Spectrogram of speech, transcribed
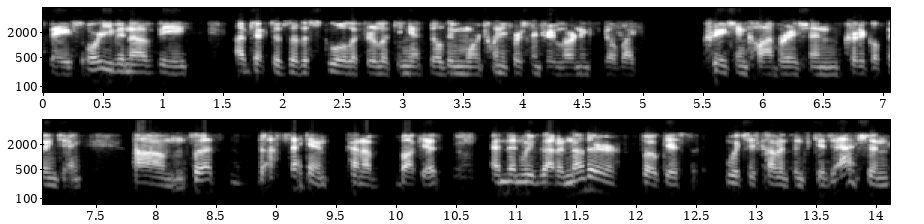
space or even of the objectives of the school if you're looking at building more 21st century learning skills like creation, collaboration, critical thinking. Um, so that's the second kind of bucket. And then we've got another focus, which is Common Sense Kids Action,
